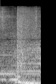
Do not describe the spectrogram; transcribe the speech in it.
Peace.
